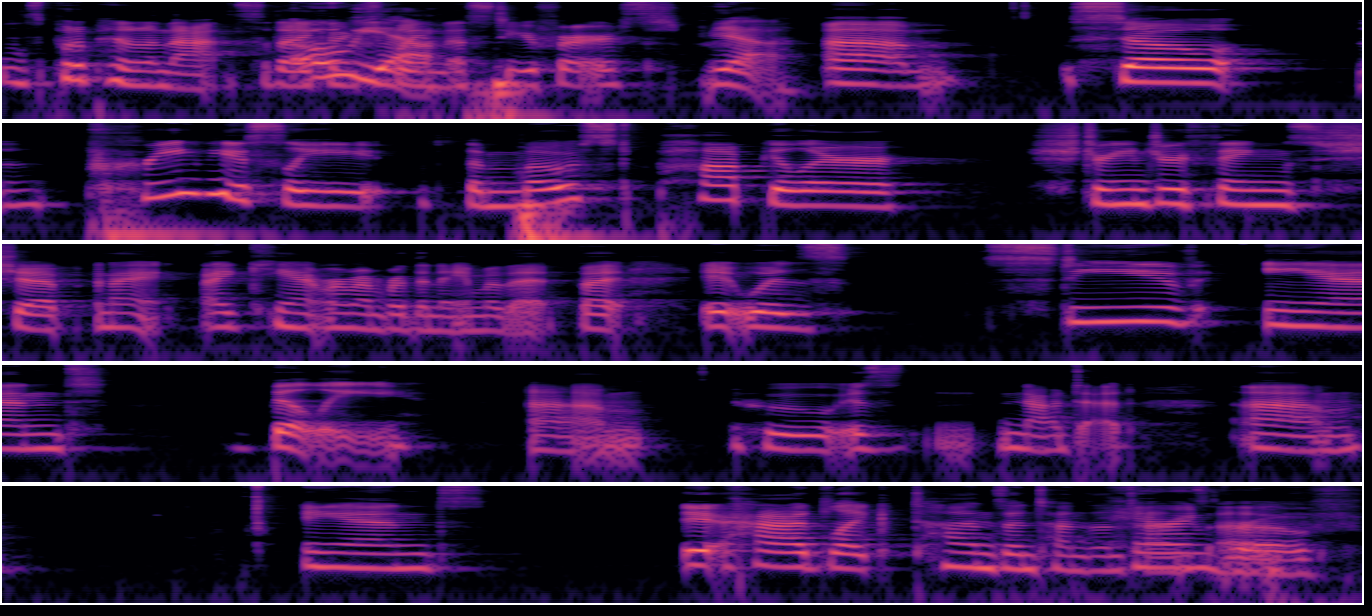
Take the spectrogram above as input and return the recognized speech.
Let's put a pin on that so that I Oh, can explain yeah. this to you first. yeah. Um, so previously, the most popular Stranger Things ship, and I I can't remember the name of it, but it was Steve and Billy, um, who is now dead. Um, and it had like tons and tons and Heron tons of Grove.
